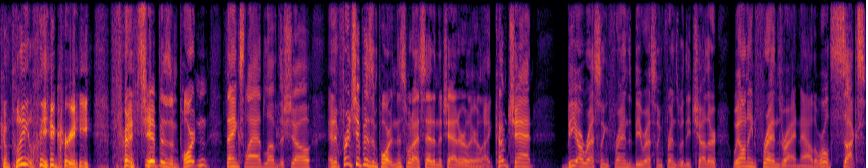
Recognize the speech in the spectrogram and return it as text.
Completely agree. Friendship is important. Thanks, lad. Love the show. And friendship is important. This is what I said in the chat earlier. Like, come chat, be our wrestling friends, be wrestling friends with each other. We all need friends right now. The world sucks.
